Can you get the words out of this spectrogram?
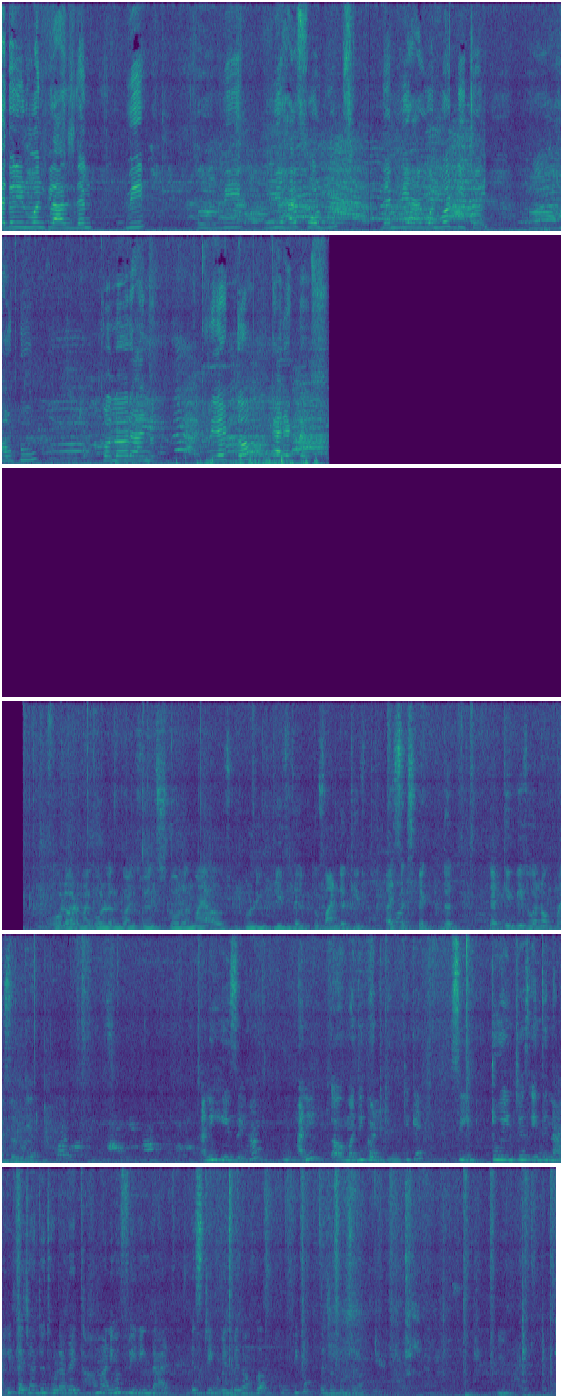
gather in one class. Then we uh, we we have four groups. Then we have one word teacher. Uh, how to color and create the characters. Oh Lord, my golden coins were stored on my house. Could you please help to find the thief? I suspect that that thief is one of my servants. आणि हे जे हां आणि अ, मध्ये cut घेऊ ठीक आहे सी two inches in the night त्याच्यानंतर थोडा वेळ थांब आणि मग filling that hey stick will be longer ठीक आहे त्याच्या पुढचं वाक्य हम्म.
